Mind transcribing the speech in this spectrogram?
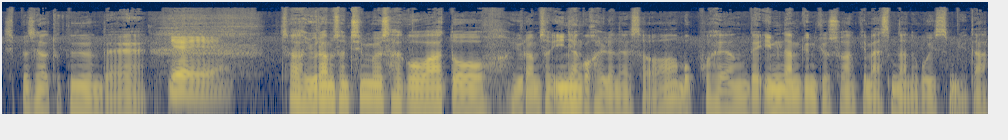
싶은 생각도 드는데 예, 예. 자, 유람선 침몰 사고와 또 유람선 인양과 관련해서 목포해양대 임남균 교수와 함께 말씀 나누고 있습니다.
